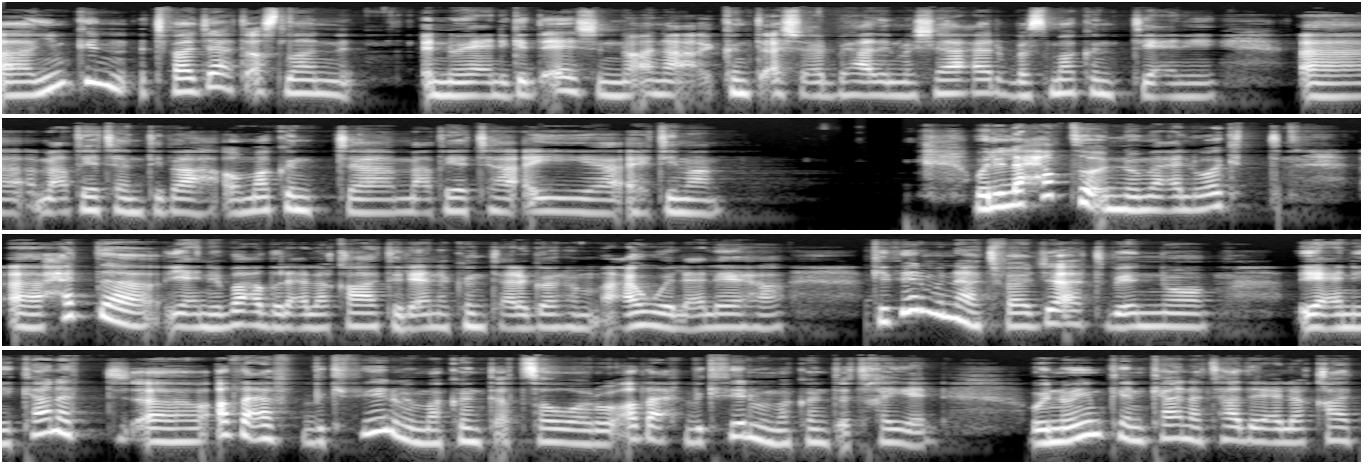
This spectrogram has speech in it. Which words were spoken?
آه، يمكن تفاجأت أصلا إنه يعني قد إيش إنه أنا كنت أشعر بهذه المشاعر بس ما كنت يعني معطيتها انتباه أو ما كنت معطيتها أي اهتمام. واللي لاحظته إنه مع الوقت حتى يعني بعض العلاقات اللي أنا كنت على قولهم أعول عليها كثير منها تفاجأت بأنه يعني كانت آه، أضعف بكثير مما كنت أتصور وأضعف بكثير مما كنت أتخيل. وإنه يمكن كانت هذه العلاقات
